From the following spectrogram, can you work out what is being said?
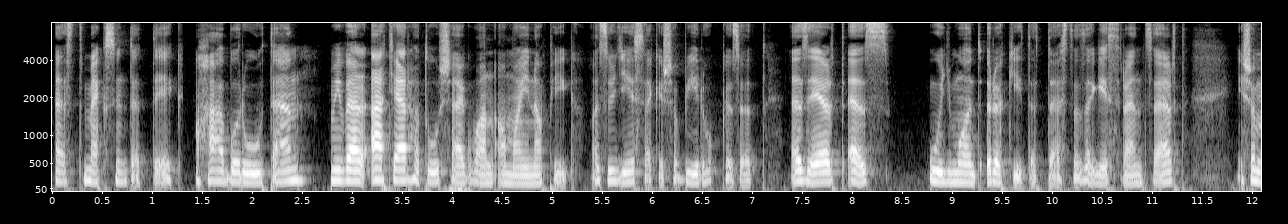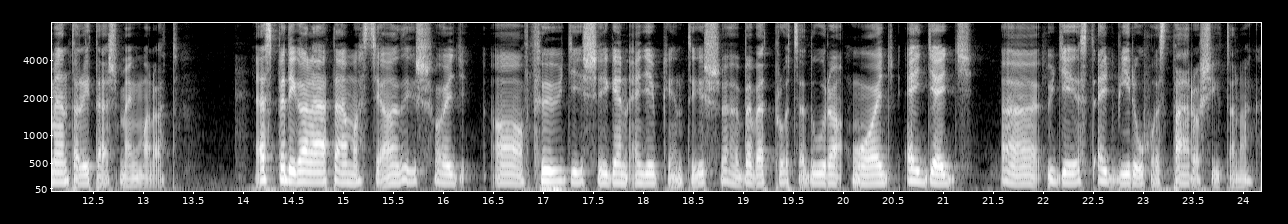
ezt megszüntették a háború után, mivel átjárhatóság van a mai napig az ügyészek és a bírók között. Ezért ez úgymond örökítette ezt az egész rendszert, és a mentalitás megmaradt. Ez pedig alátámasztja az is, hogy a főügyészségen egyébként is bevett procedúra, hogy egy-egy ügyészt egy bíróhoz párosítanak.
